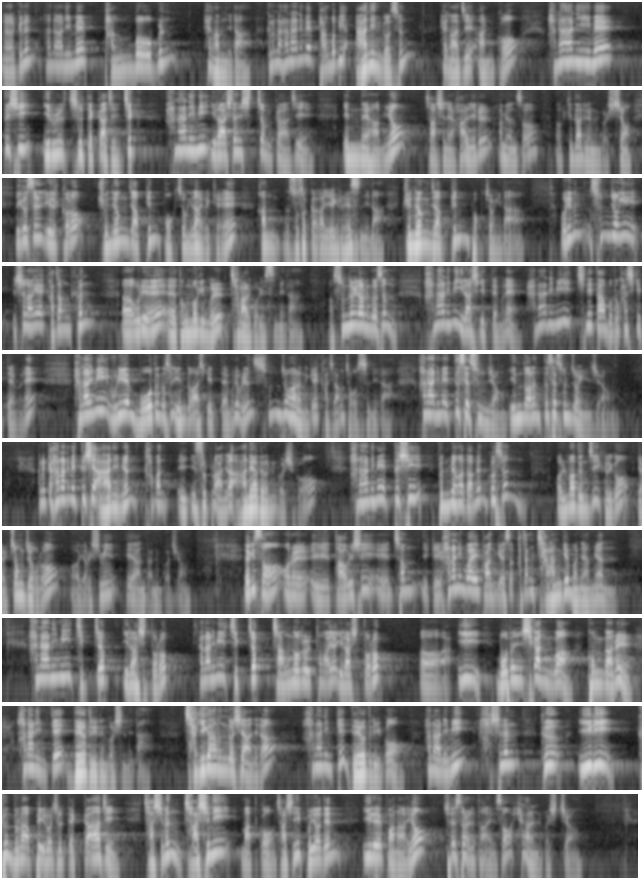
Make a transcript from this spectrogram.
어, 그는 하나님의 방법은 행합니다. 그러나 하나님의 방법이 아닌 것은 행하지 않고 하나님의 뜻이 이루어질 때까지 즉 하나님이 일하시는 시점까지 인내하며 자신의 할 일을 하면서 어, 기다리는 것이죠. 이것을 일컬어 균형 잡힌 복종이다 이렇게 한 수석가가 얘기를 했습니다. 균형 잡힌 복종이다. 우리는 순종이 신앙의 가장 큰 어, 우리의 덕목임을 잘 알고 있습니다. 어, 순종이라는 것은 하나님이 일하시기 때문에 하나님이 친히 다 모든 하시기 때문에 하나님이 우리의 모든 것을 인도하시기 때문에 우리는 순종하는 게 가장 좋습니다. 하나님의 뜻에 순종, 인도하는 뜻에 순종이죠. 그러니까 하나님의 뜻이 아니면 가만 있을 뿐 아니라 안 해야 되는 것이고 하나님의 뜻이 분명하다면 그것은 얼마든지 그리고 열정적으로 어, 열심히 해야 한다는 거죠. 여기서 오늘 이 다윗이 참 이렇게 하나님과의 관계에서 가장 잘한 게 뭐냐면 하나님이 직접 일하시도록 하나님이 직접 장로를 통하여 일하시도록 어, 이 모든 시간과 공간을 하나님께 내어드리는 것입니다. 자기가 하는 것이 아니라 하나님께 내어드리고 하나님이 하시는 그 일이 그 눈앞에 이루어질 때까지 자신은 자신이 맡고 자신이 부여된 일에 관하여 최선을 다해서 행하는 것이죠.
